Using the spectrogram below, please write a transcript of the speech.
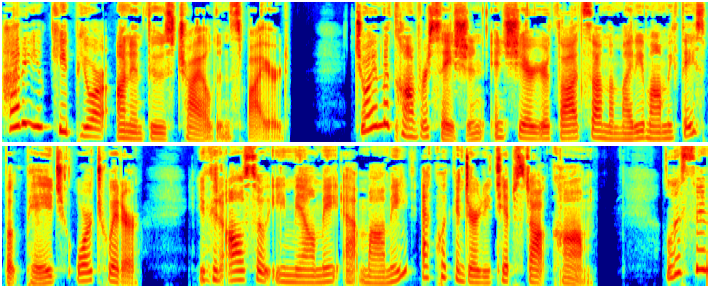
How do you keep your unenthused child inspired? Join the conversation and share your thoughts on the Mighty Mommy Facebook page or Twitter. You can also email me at mommy at quickanddirtytips.com. Listen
